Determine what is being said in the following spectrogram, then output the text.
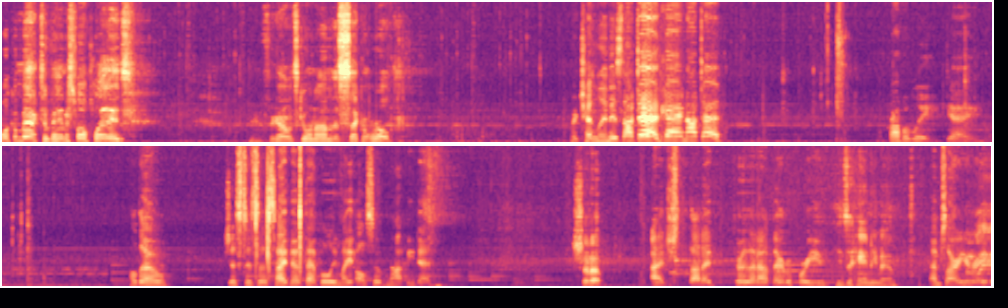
Welcome back to Vandersfell Plays. Figure out what's going on in the second world. Where Chen Lin is not dead! Yay, not dead! Probably, yay. Although, just as a side note, that bully might also not be dead. Shut up. I just thought I'd throw that out there before you... He's a handyman. I'm sorry, you're right.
